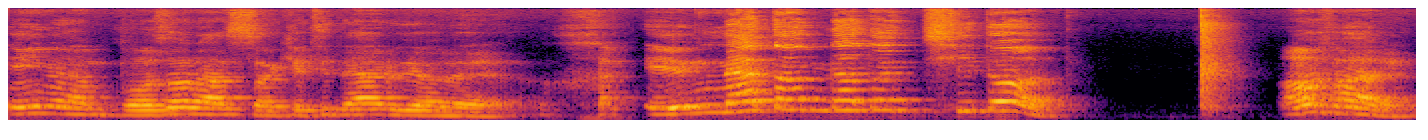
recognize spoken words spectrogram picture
این بازار از ساکتی در بیاره. خ... نداد نداد چی داد؟ آفرین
